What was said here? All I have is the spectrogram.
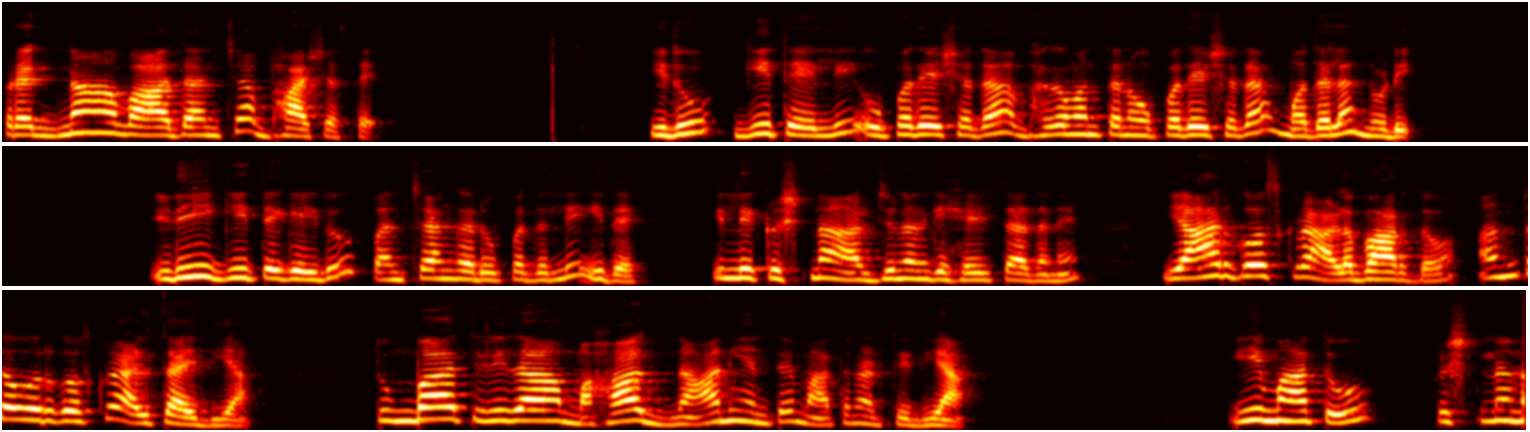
ಪ್ರಜ್ಞಾವಾದಂಚ ಭಾಷಸೆ. ಇದು ಗೀತೆಯಲ್ಲಿ ಉಪದೇಶದ, ಭಗವಂತನ ಉಪದೇಶದ ಮೊದಲ ನುಡಿ. ಇಡೀ ಗೀತೆಗೆ ಇದು ಪಂಚಾಂಗ ರೂಪದಲ್ಲಿ ಇದೆ. ಇಲ್ಲಿ ಕೃಷ್ಣ ಅರ್ಜುನನಿಗೆ ಹೇಳ್ತಾ ಇದ್ದಾನೆ, ಯಾರಿಗೋಸ್ಕರ ಅಳಬಾರ್ದೋ, ಅಂಥವ್ರಿಗೋಸ್ಕರ ಅಳ್ತಾ ಇದೆಯಾ? ತುಂಬ ತಿಳಿದ ಮಹಾಜ್ಞಾನಿಯಂತೆ ಮಾತನಾಡ್ತಿದ್ಯಾ? ಈ ಮಾತು ಕೃಷ್ಣನ,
